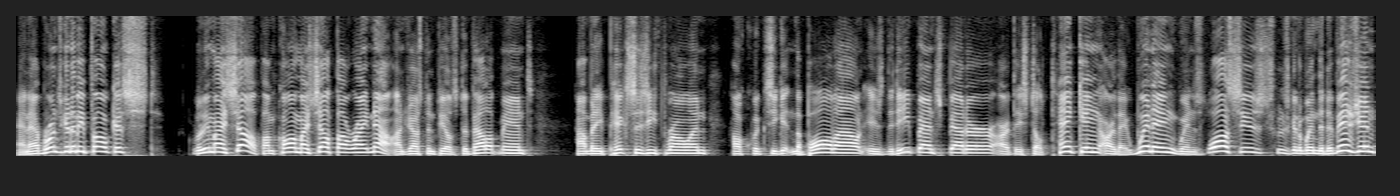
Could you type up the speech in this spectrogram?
And everyone's going to be focused, including myself. I'm calling myself out right now on Justin Fields' development, how many picks is he throwing? How quick's he getting the ball out? Is the defense better? Are they still tanking? Are they winning? Wins, losses? Who's going to win the division?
